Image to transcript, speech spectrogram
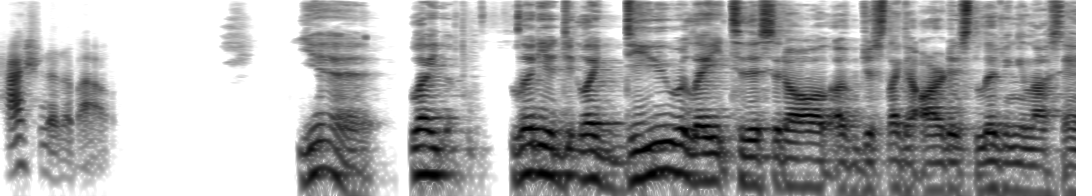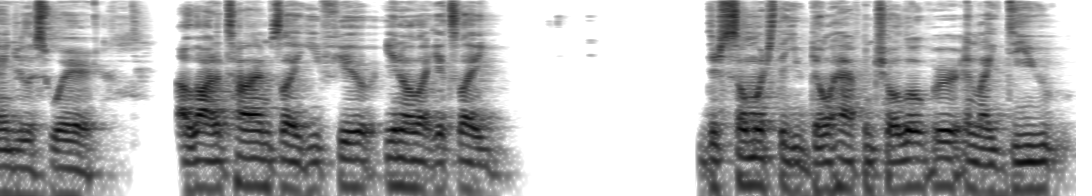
passionate about. yeah. Like Lydia, do, like, do you relate to this at all of just like an artist living in Los Angeles where a lot of times like you feel, you know, like it's like there's so much that you don't have control over and like do you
